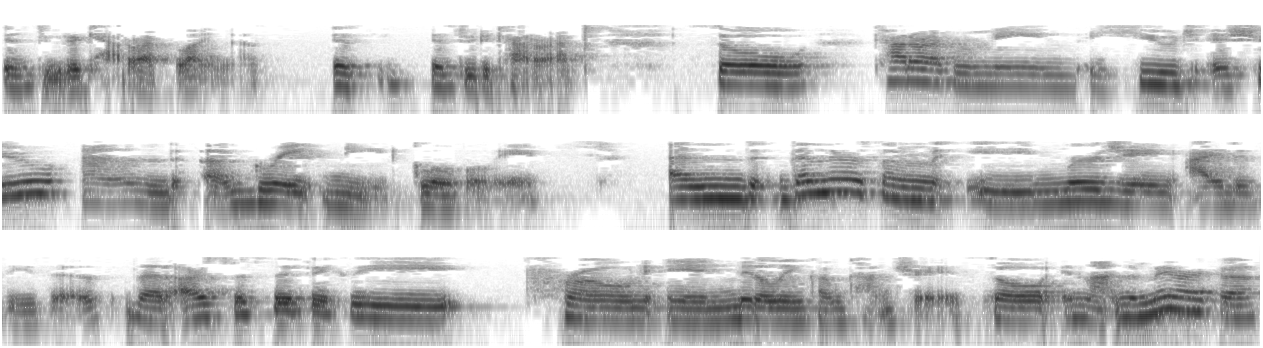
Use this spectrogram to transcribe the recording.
is due to cataract blindness, is, is due to cataract. So, cataract remains a huge issue and a great need globally. And then there are some emerging eye diseases that are specifically prone in middle income countries. So in Latin America,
